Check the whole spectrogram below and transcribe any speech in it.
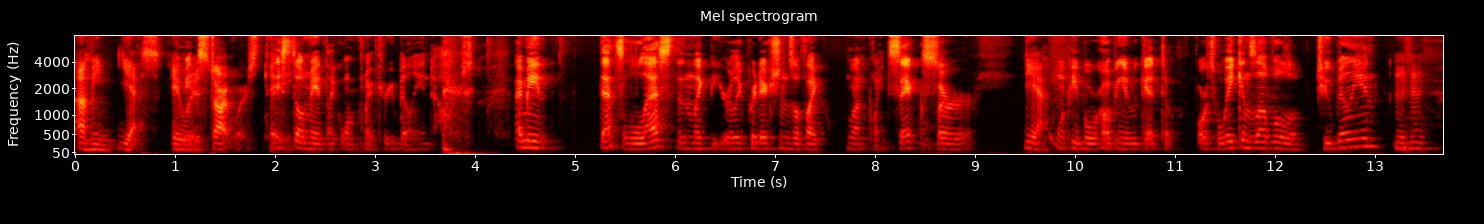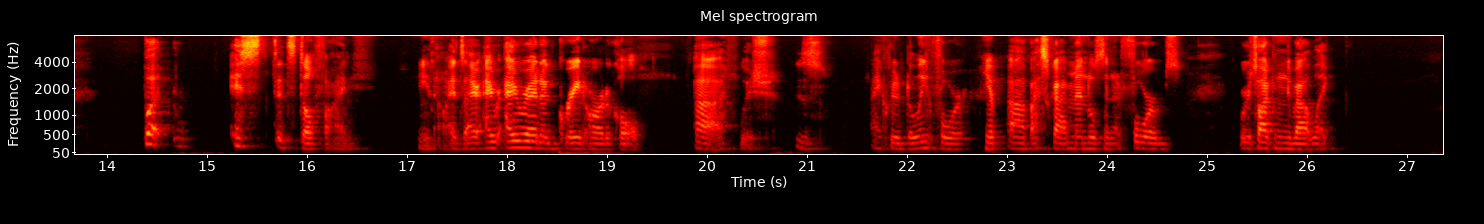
I mean, yes, it I mean, was Star Wars. They still made like 1.3 billion dollars. I mean, that's less than like the early predictions of like 1.6 or Yeah. when people were hoping it would get to Force Awakens levels of 2 billion. hmm But it's it's still fine. You know, it's I I, I read a great article, uh, which is I included a link for. Yep. Uh, by Scott Mendelson at Forbes. We're talking about like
